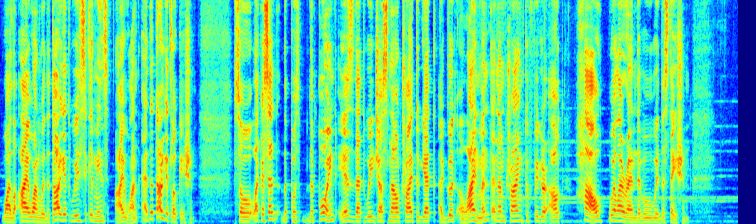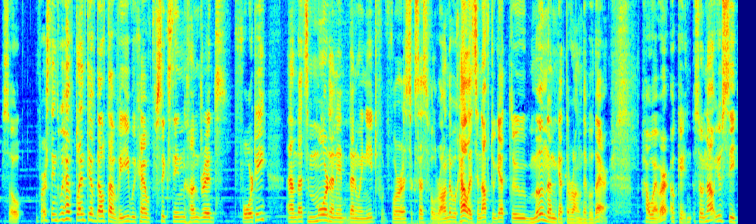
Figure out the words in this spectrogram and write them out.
while the I1 with the target basically means I1 at the target location. So like I said, the, the point is that we just now try to get a good alignment and I'm trying to figure out how will I rendezvous with the station. So first things, we have plenty of delta V, we have 1640 and that's more than it, than we need for, for a successful rendezvous. Hell, it's enough to get to Moon and get the rendezvous there. However, okay, so now you see,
